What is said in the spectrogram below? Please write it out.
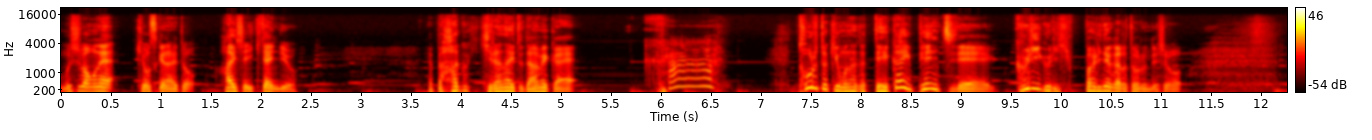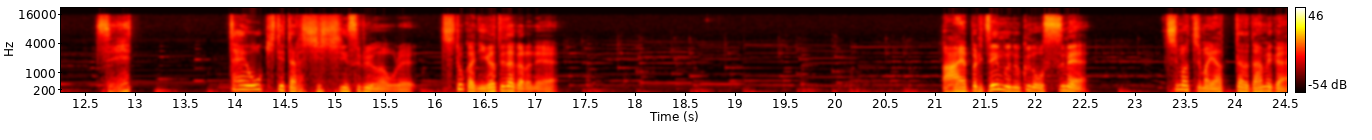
虫歯もね、気をつけないと。歯医者行きたいんだよ。やっぱ歯茎切らないとダメかい。かー。取るときもなんかでかいペンチでグリグリ引っ張りながら取るんでしょ？絶対起きてたら失神するよな、俺。血とか苦手だからね。あー、やっぱり全部抜くのおすすめ。ちまちまやったらダメか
